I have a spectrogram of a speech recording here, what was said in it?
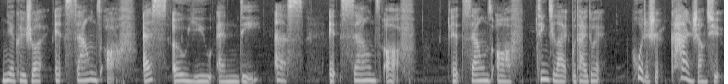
你也可以说 It sounds off. S O U N D S. It sounds off. It sounds off. 听起来不太对，或者是看上去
